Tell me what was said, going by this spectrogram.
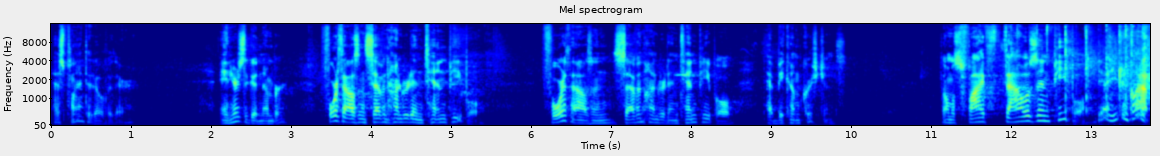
has planted over there. And here's a good number 4,710 people. 4,710 people have become Christians. It's almost 5,000 people. Yeah, you can clap.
